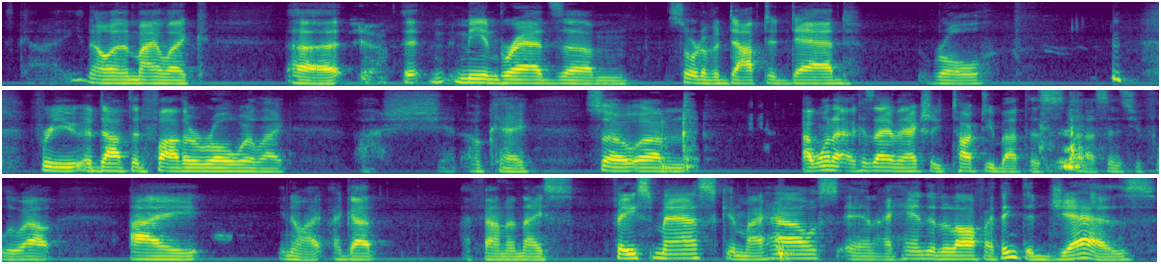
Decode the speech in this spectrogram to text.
It's kind of, you know, and my like, uh, yeah. it, me and Brad's um, sort of adopted dad role for you, adopted father role. We're like, oh shit, okay. So um, I want to, because I haven't actually talked to you about this uh, since you flew out. I, you know, I, I got, I found a nice face mask in my house and I handed it off, I think to Jaz,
